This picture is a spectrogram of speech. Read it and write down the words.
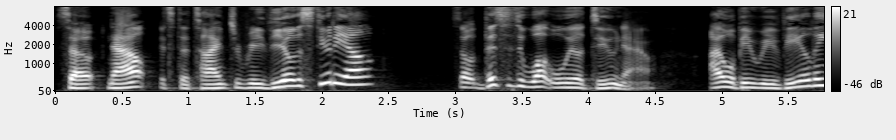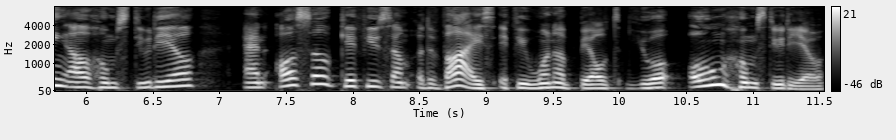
So now it's the time to reveal the studio. So this is what we'll do now. I will be revealing our home studio and also give you some advice if you want to build your own home studio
